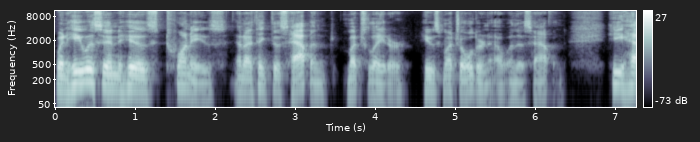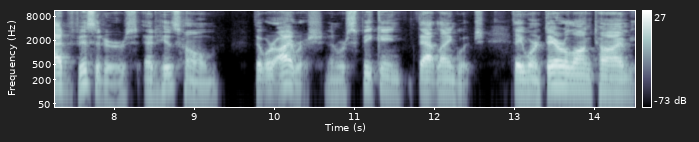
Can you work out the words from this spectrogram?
When he was in his 20s, and I think this happened much later, he was much older now when this happened he had visitors at his home that were Irish and were speaking that language. They weren't there a long time.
